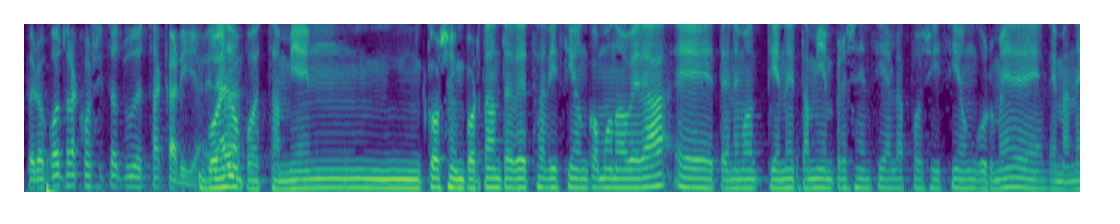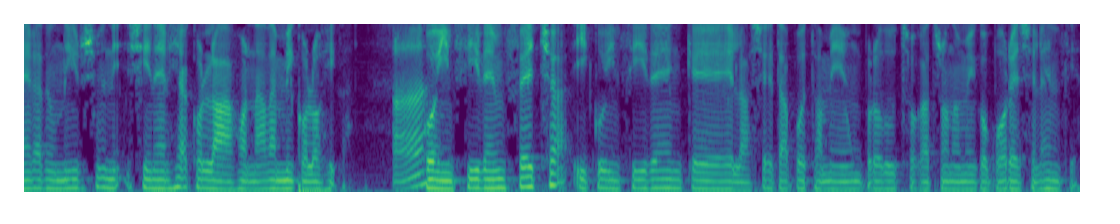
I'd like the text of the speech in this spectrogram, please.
pero ¿qué otras cositas tú destacarías? Bueno, pues también cosa importante de esta edición como novedad, eh, tenemos tiene también presencia en la exposición gourmet de, manera de unir su sinergia con las jornadas micológicas. Ah. Coinciden fechas y coinciden que la seta pues también es un producto gastronómico por excelencia.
